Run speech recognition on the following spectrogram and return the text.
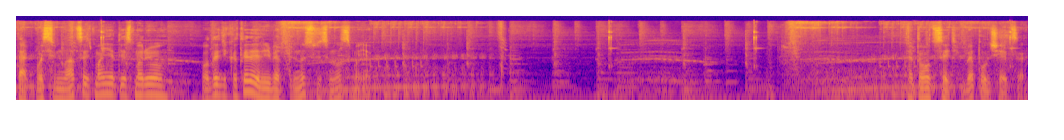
Так, 18 монет, я смотрю, вот эти коктейли, ребят, приносят 18 монет Это вот с этих, да, получается?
